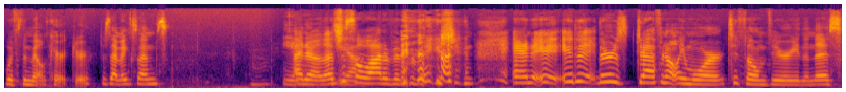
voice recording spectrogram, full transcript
with the male character. Does that make sense? Yeah. I know that's just Yeah. a lot of information, and it, it there's definitely more to film theory than this.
